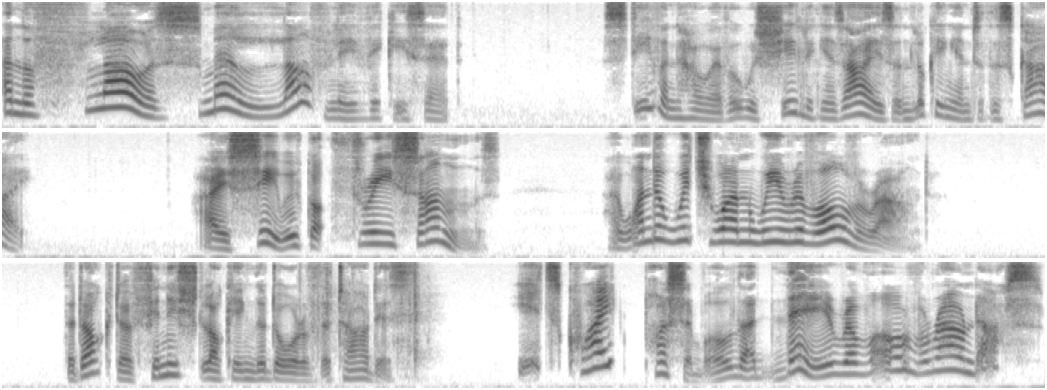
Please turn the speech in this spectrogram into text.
And the flowers smell lovely, Vicky said. Stephen, however, was shielding his eyes and looking into the sky. I see we've got three suns. I wonder which one we revolve around. The doctor finished locking the door of the TARDIS. It's quite possible that they revolve around us.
